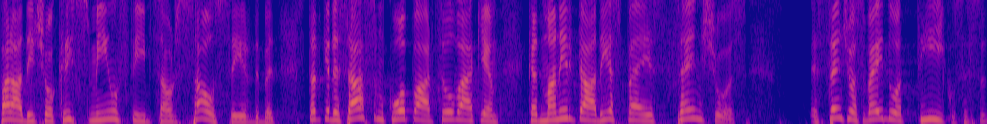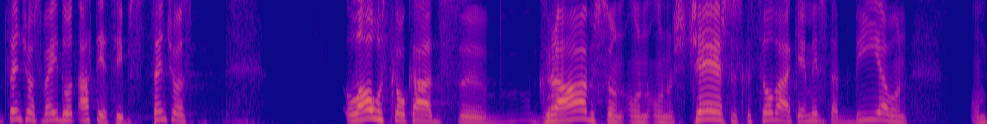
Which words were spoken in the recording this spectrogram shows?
parādīt šo Kristus mīlestību caur savu sirdi. Bet tad, kad es esmu kopā ar cilvēkiem, kad man ir tāda iespēja, es cenšos. Es cenšos veidot tīklus, es cenšos veidot attiecības, cenšos lauzt kaut kādus eh, grāvis un, un, un šķēršļus, kas cilvēkiem ir starp Dievu, un, un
